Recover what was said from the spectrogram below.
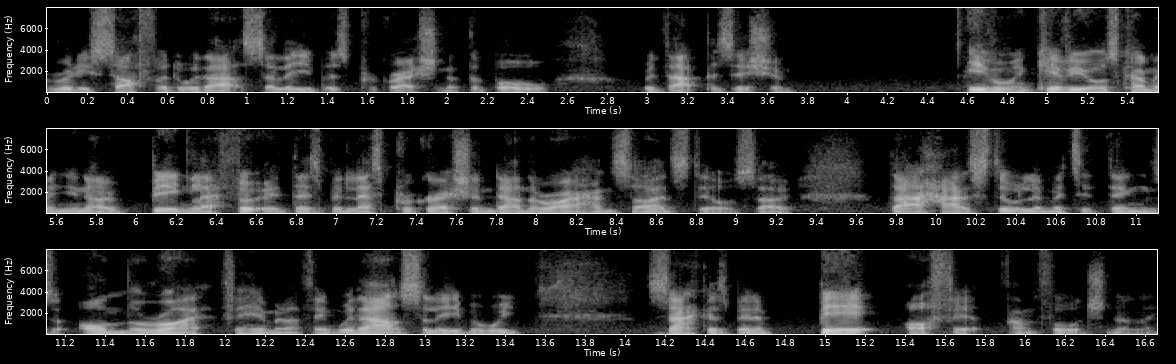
really suffered without Saliba's progression of the ball with that position. Even when Kiwior's coming, you know, being left footed, there's been less progression down the right hand side still. So that has still limited things on the right for him. And I think without Saliba, we Saka's been a bit off it, unfortunately.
